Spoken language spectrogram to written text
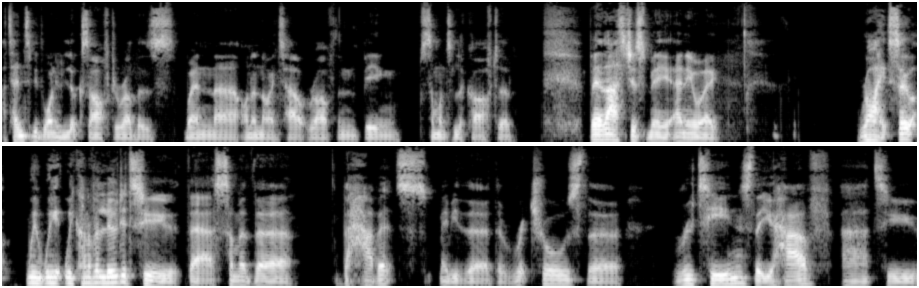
I tend to be the one who looks after others when uh, on a night out rather than being someone to look after. But that's just me anyway. Right. So we, we, we kind of alluded to there some of the the habits, maybe the the rituals, the routines that you have uh, to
